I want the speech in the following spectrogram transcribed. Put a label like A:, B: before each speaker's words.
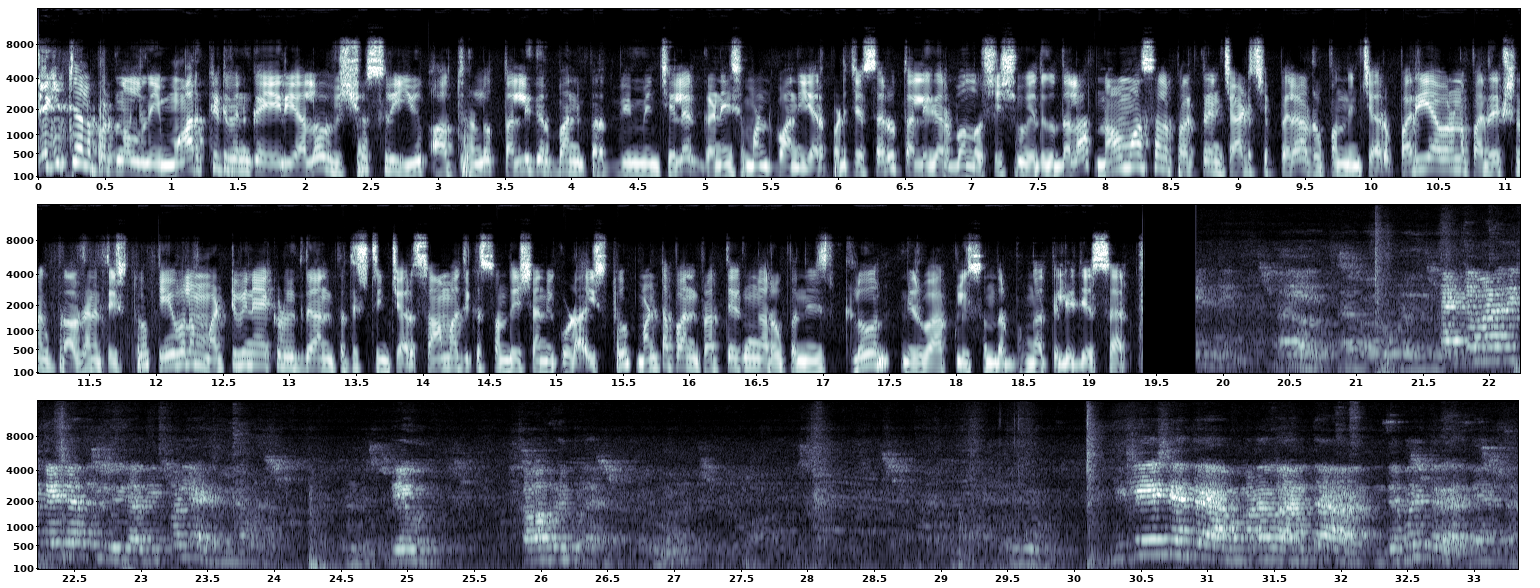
A: జగిత్యాల పట్టణంలోని మార్కెట్ వెనుక ఏరియాలో విశ్వశ్రీ యూత్ ఆధ్వర్యంలో తల్లి గర్భాన్ని ప్రతిబింబించేలా గణేష్ మండపాన్ని ఏర్పాటు చేశారు. తల్లి గర్భంలో శిశువు ఎదుగుదల నవమాసాల ప్రక్రియను చాటి చెప్పేలా రూపొందించారు. పర్యావరణ పరిరక్షణకు ప్రాధాన్యత ఇస్తూ కేవలం మట్టి వినాయకుడు విగ్రహాన్ని ప్రతిష్ఠించారు. సామాజిక సందేశాన్ని కూడా ఇస్తూ మంటపాన్ని ప్రత్యేకంగా రూపొందించినట్లు నిర్వాహకులు ఈ సందర్భంగా తెలియజేశారు.
B: దేవుడు ఇట్లా చేసి అంత మన అంత దెబ్బతిస్తారు కదా దేంత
